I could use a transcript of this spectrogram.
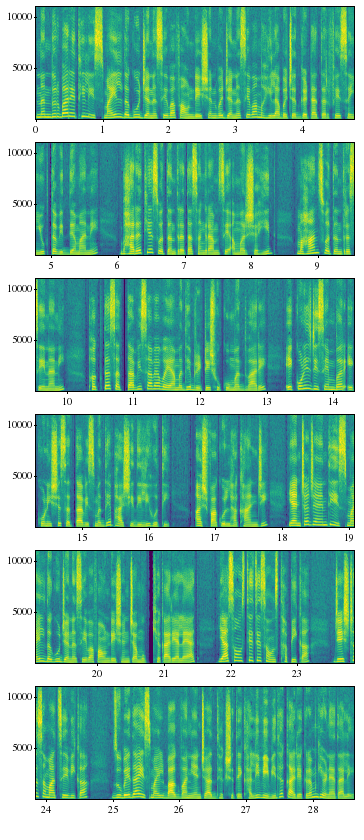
नंदुरबार येथील इस्माईल दगू जनसेवा फाउंडेशन व जनसेवा महिला बचत गटातर्फे संयुक्त विद्यमाने भारतीय स्वतंत्रता संग्रामचे अमर शहीद महान स्वतंत्र सेनानी फक्त सत्ताविसाव्या वयामध्ये ब्रिटिश हुकूमतद्वारे एकोणीस डिसेंबर एकोणीसशे सत्तावीसमध्ये भाषी दिली होती. अशफाकुल्ला खानजी यांच्या जयंती इस्माईल दगू जनसेवा फाउंडेशनच्या मुख्य कार्यालयात या संस्थेचे संस्थापिका ज्येष्ठ समाजसेविका जुबेदा इस्माईल बागवान यांच्या अध्यक्षतेखाली विविध कार्यक्रम घेण्यात आले.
